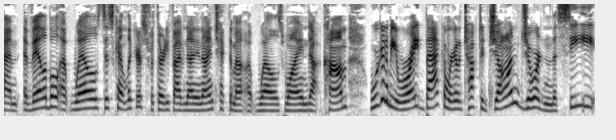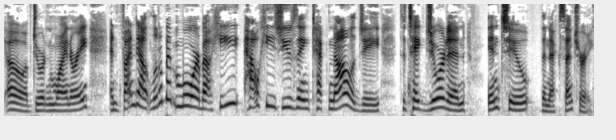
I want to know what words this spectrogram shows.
Um, available at Wells Discount Liquors for thirty five ninety nine. Check them out at wellswine.com. We're going to be right back and we're going to talk to John Jordan, the CEO of Jordan Winery, and find out a little bit more about he how he's using technology to take Jordan into the next century.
